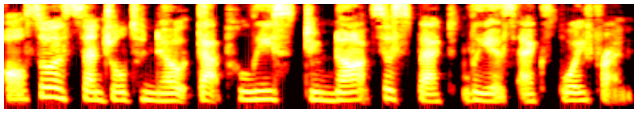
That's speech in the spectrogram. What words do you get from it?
also essential to note that police do not suspect Leah's ex-boyfriend.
